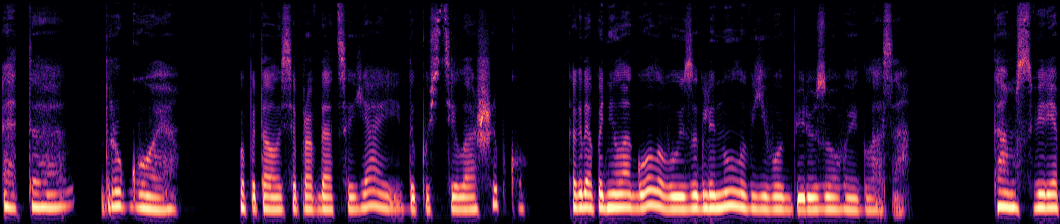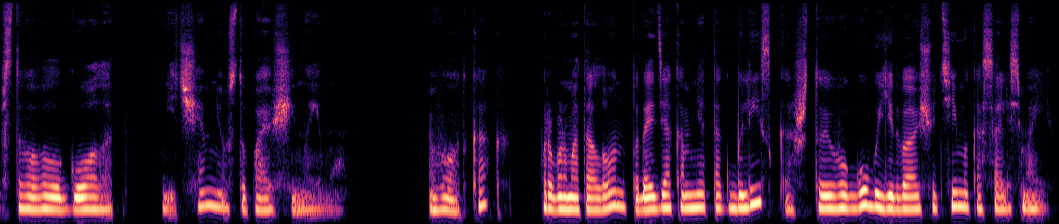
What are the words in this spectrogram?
«Это другое», — попыталась оправдаться я и допустила ошибку, когда подняла голову и заглянула в его бирюзовые глаза. Там свирепствовал голод, ничем не уступающий моему. «Вот как?» — пробормотал он, подойдя ко мне так близко, что его губы едва ощутимо касались моих.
